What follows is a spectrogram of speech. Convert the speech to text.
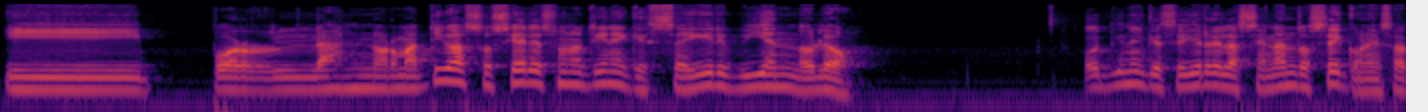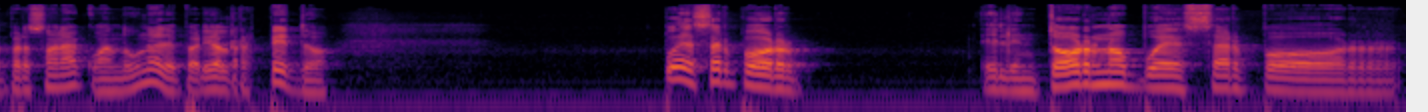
Y por las normativas sociales uno tiene que seguir viéndolo o tiene que seguir relacionándose con esa persona cuando uno le perdió el respeto. Puede ser por el entorno, puede ser por,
